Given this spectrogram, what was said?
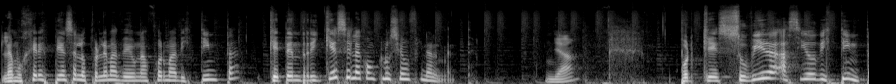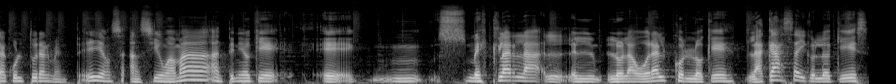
las mujeres piensan los problemas de una forma distinta que te enriquece la conclusión finalmente. ¿Ya? Porque su vida ha sido distinta culturalmente. Ellas han sido mamás, han tenido que eh, m- s- mezclar la- el- lo laboral con lo que es la casa y con lo que es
